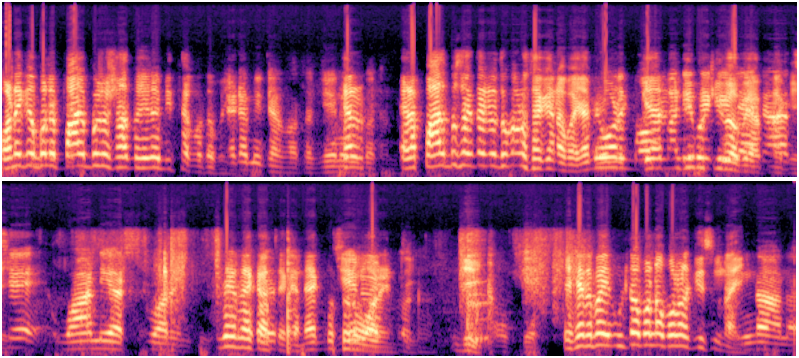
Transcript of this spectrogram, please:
অনেকে বলে পাঁচ বছর সাত বছর এটা মিথ্যা কথা ভাই। এটা মিথ্যা কথা জেনুইন কথা। এটা বছর একটা দোকানে থাকে না ভাই আমি ওর গ্যারান্টি দিব কীভাবে আপনাকে? আছে 1 ইয়ার্স ওয়ারেন্টি এখানে লেখা আছে এখানে বছর ওয়ারেন্টি জি। ওকে এখানে ভাই বলার কিছু নাই। না না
